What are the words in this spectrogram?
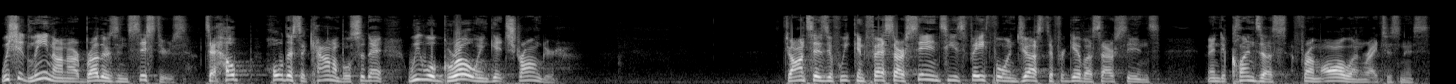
We should lean on our brothers and sisters to help hold us accountable so that we will grow and get stronger. John says if we confess our sins, he is faithful and just to forgive us our sins and to cleanse us from all unrighteousness.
